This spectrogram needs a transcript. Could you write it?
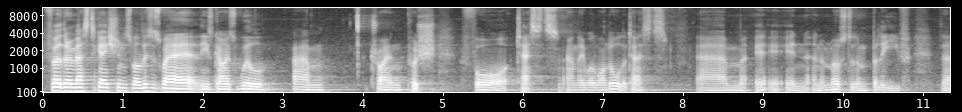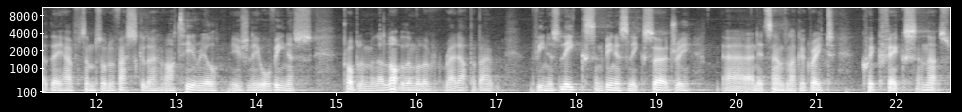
Further investigations, well, this is where these guys will um, try and push for tests, and they will want all the tests um, in, and most of them believe that they have some sort of vascular, arterial, usually, or venous problem. And a lot of them will have read up about venous leaks and venous leak surgery, uh, and it sounds like a great quick fix, and that's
